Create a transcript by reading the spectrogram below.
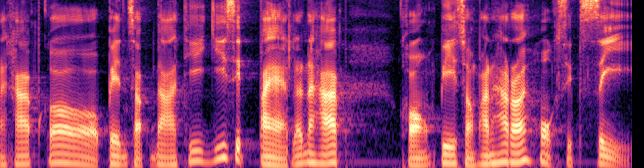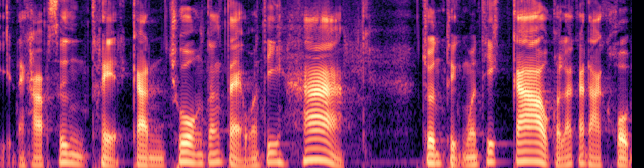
นะครับ ก็เป็นสัปดาห์ที่ 28 แล้วนะครับ ของปี 2564 นะครับ ซึ่งเทรดกันช่วงตั้งแต่วันที่ 5 จนถึงวันที่ 9 กรกฎาคม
